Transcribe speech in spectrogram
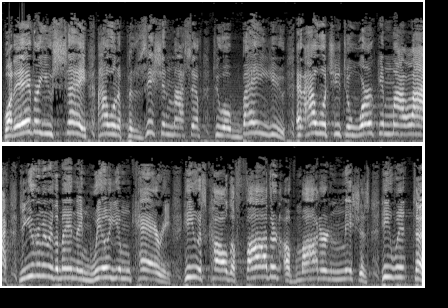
Whatever you say, I want to position myself to obey you. And I want you to work in my life. Do you remember the man named William Carey? He was called the father of modern missions. He went to,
